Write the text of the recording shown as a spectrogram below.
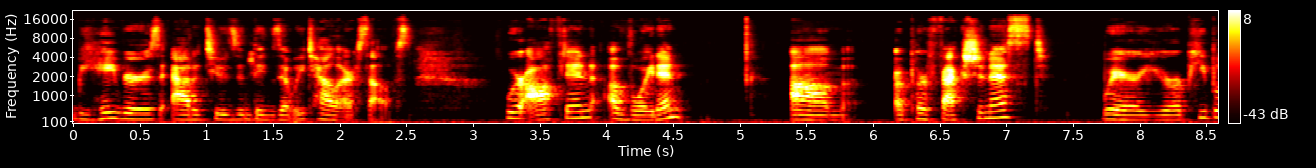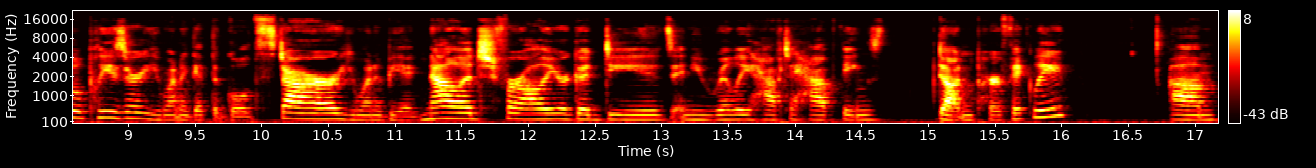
behaviors, attitudes, and things that we tell ourselves. We're often avoidant, um, a perfectionist, where you're a people pleaser, you want to get the gold star, you want to be acknowledged for all your good deeds, and you really have to have things done perfectly. Um,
